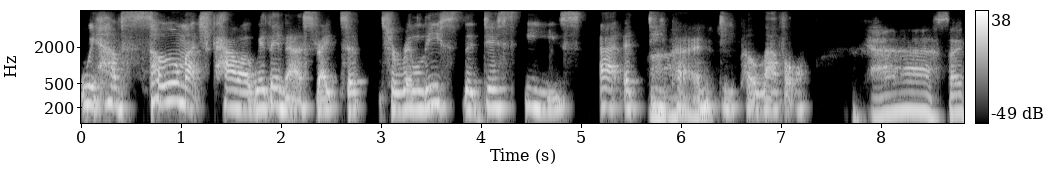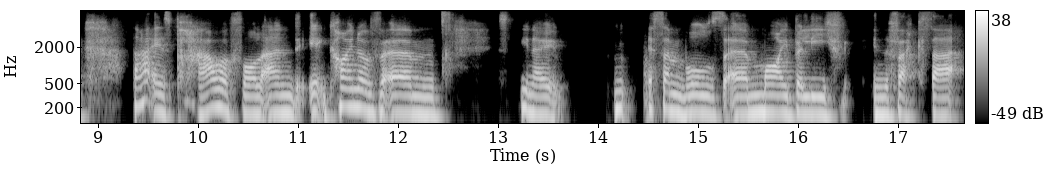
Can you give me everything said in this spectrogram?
we have so much power within us, right, to, to release the dis-ease at a deeper and deeper level. Yeah, so that is powerful, and it kind of, um, you know, assembles uh, my belief in the fact that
